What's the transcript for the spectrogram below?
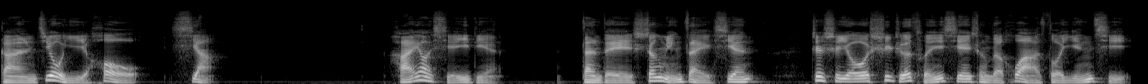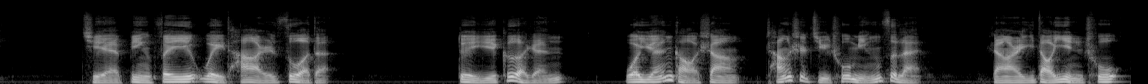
赶就以后下。还要写一点，但得声明在先，这是由施哲存先生的话所引起，却并非为他而做的。对于个人，我原稿上常是举出名字来，然而一到印出，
